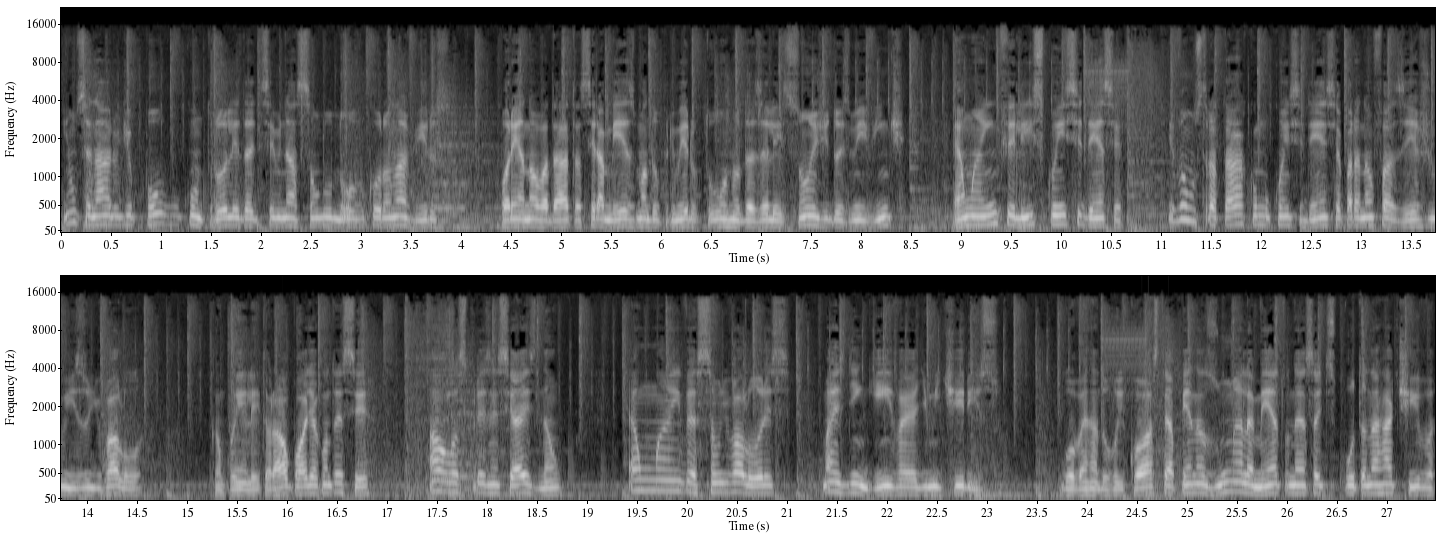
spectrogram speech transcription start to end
em um cenário de pouco controle da disseminação do novo coronavírus. Porém, a nova data será a mesma do primeiro turno das eleições de 2020. É uma infeliz coincidência e vamos tratar como coincidência para não fazer juízo de valor. Campanha eleitoral pode acontecer, aulas presenciais não é uma inversão de valores, mas ninguém vai admitir isso. O governador Rui Costa é apenas um elemento nessa disputa narrativa.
